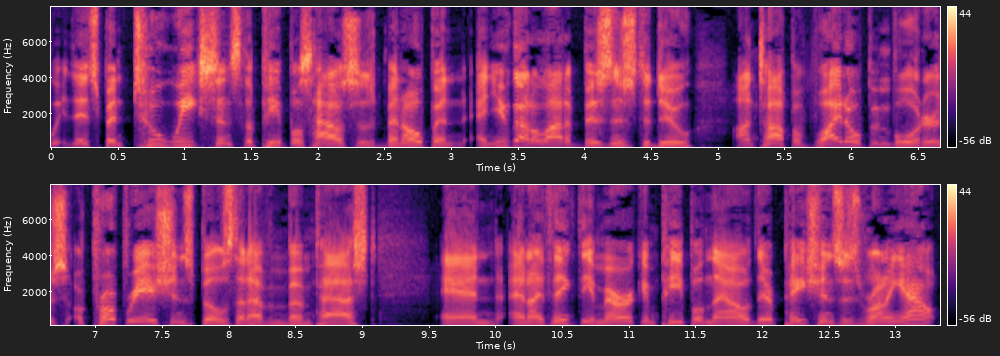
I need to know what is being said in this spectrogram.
It's been two weeks since the People's House has been open, and you've got a lot of business to do on top of wide open borders, appropriations bills that haven't been passed, and and I think the American people now their patience is running out.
